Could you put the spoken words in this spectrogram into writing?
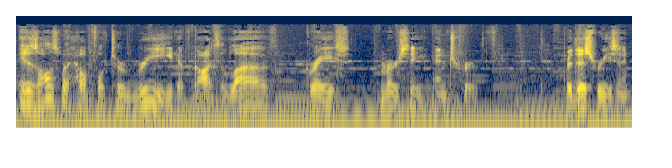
it is also helpful to read of God's love, grace, mercy, and truth. For this reason,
